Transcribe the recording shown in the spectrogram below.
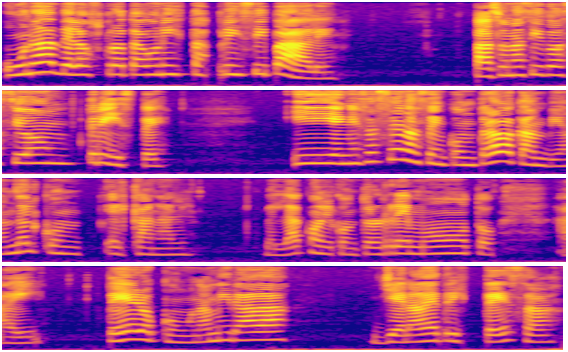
una de los protagonistas principales pasa una situación triste y en esa escena se encontraba cambiando el, el canal, ¿verdad? Con el control remoto ahí, pero con una mirada llena de tristeza,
